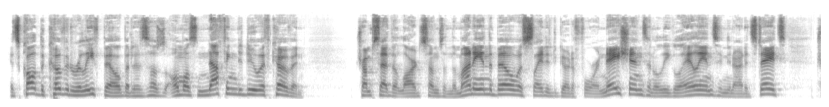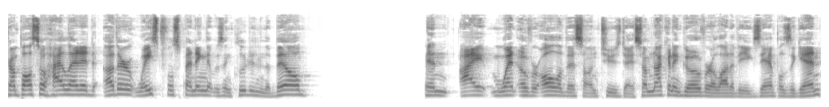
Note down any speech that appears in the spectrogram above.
it's called the COVID Relief Bill, but it has almost nothing to do with COVID. Trump said that large sums of the money in the bill was slated to go to foreign nations and illegal aliens in the United States. Trump also highlighted other wasteful spending that was included in the bill, and I went over all of this on Tuesday, so I'm not going to go over a lot of the examples again.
